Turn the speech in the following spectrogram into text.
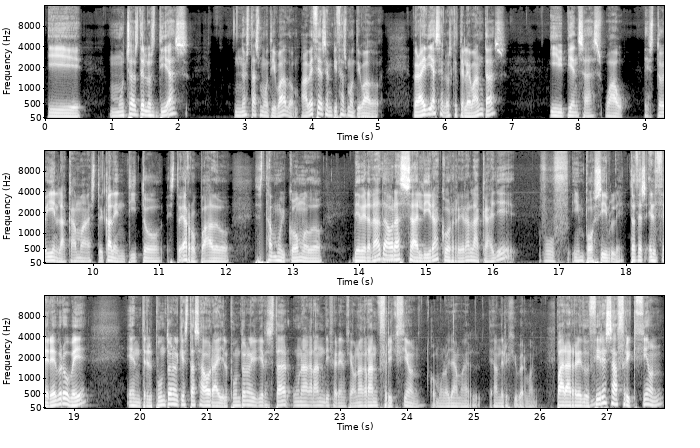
Y muchos de los días no estás motivado. A veces empiezas motivado. Pero hay días en los que te levantas y piensas, wow, estoy en la cama, estoy calentito, estoy arropado, está muy cómodo. De verdad, ahora salir a correr a la calle, uff, imposible. Entonces, el cerebro ve entre el punto en el que estás ahora y el punto en el que quieres estar una gran diferencia, una gran fricción, como lo llama el Andrew Huberman. Para reducir esa fricción,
